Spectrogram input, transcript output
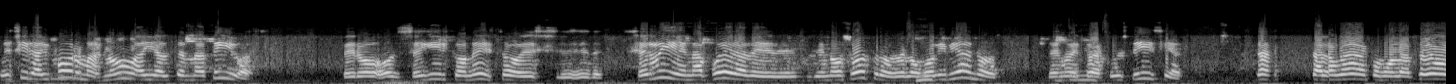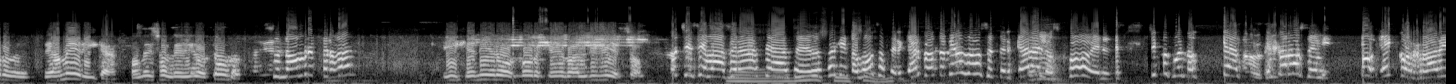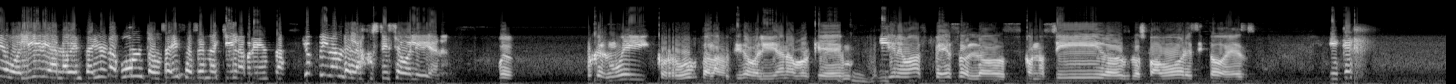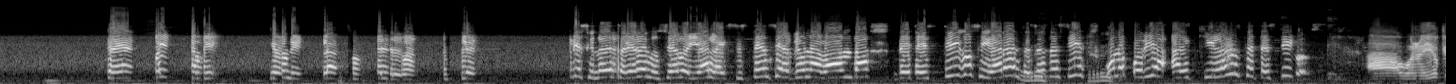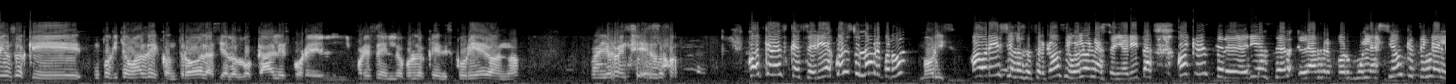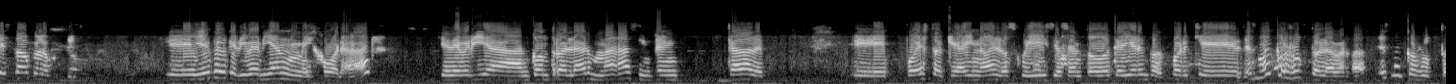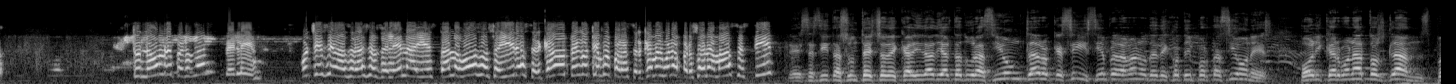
Es decir, hay formas, ¿no? Hay alternativas. Pero seguir con esto es... Eh, se ríen afuera de, nosotros, de los bolivianos, de nuestra justicia. Está catalogada como la peor de América. Con eso le digo todo. ¿Su nombre, perdón? ingeniero Jorge Valdivieso. Muchísimas gracias, eh, nos vamos a acercar, pero también nos vamos a acercar a los jóvenes. Chicos, buenos días, estamos en Eco Radio Bolivia 91.6 FM aquí en la prensa. ¿Qué opinan de la justicia boliviana? Bueno, creo que es muy corrupta la justicia boliviana porque tiene más peso los conocidos, los favores y todo eso. ¿Y qué? ¿Qué? 19 se había denunciado ya la existencia de una banda de testigos y garantes, es decir, uno podría alquilarse testigos. Ah, bueno, yo pienso que un poquito más de control hacia los vocales por el por ese por lo que descubrieron, ¿no? Mayormente eso. ¿Cuál crees que sería? ¿Cuál es tu nombre, perdón? Mauricio. Mauricio, nos acercamos y vuelve una señorita. ¿Cuál crees que debería ser la reformulación que tenga el Estado con la justicia? Eh, yo creo que deberían mejorar que deberían controlar más en cada eh, puesto que hay no en los juicios en todo que dieron porque es muy corrupto la verdad es muy corrupto tu nombre perdón Belén Muchísimas gracias, Elena. Ahí está. Nos vamos a seguir acercando. Tengo tiempo para acercarme a alguna persona más, Steve. ¿Necesitas un techo de calidad y alta duración? Claro que sí. Siempre a la mano de DJ Importaciones. Policarbonatos Glams.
